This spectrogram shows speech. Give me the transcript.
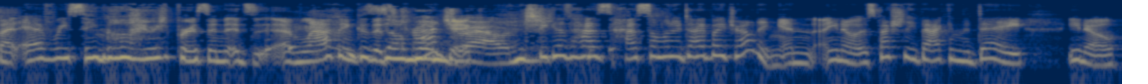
But every single Irish person, it's I'm laughing because it's Someone tragic drowned. because has has someone who died by drowning, and you know, especially back in the day, you know,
